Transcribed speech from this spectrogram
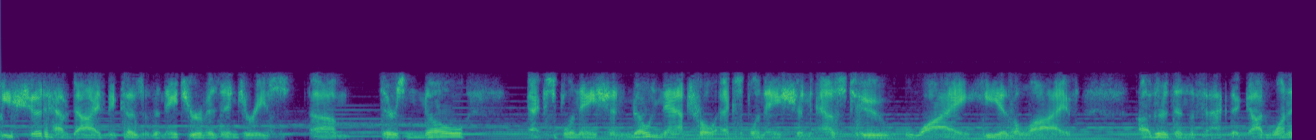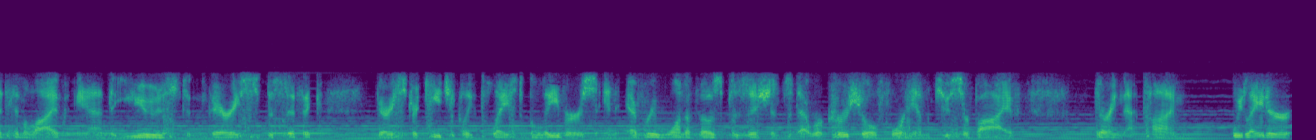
he should have died because of the nature of his injuries. Um, there's no explanation, no natural explanation as to why he is alive, other than the fact that God wanted him alive and used very specific, very strategically placed believers in every one of those positions that were crucial for him to survive during that time. We later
